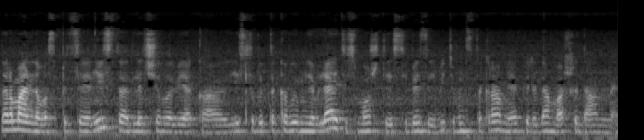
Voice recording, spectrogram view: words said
нормального специалиста для человека. Если вы таковым являетесь, можете себе заявить в Инстаграм, я передам ваши данные.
